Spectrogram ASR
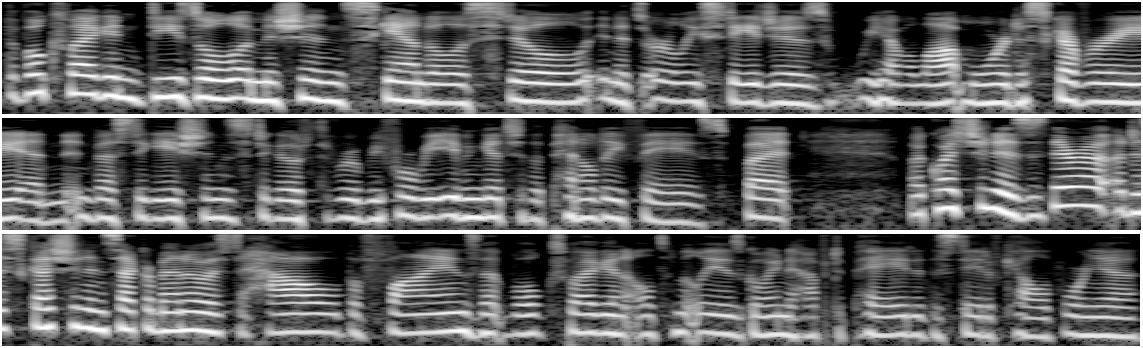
The Volkswagen diesel emissions scandal is still in its early stages. We have a lot more discovery and investigations to go through before we even get to the penalty phase. But my question is Is there a discussion in Sacramento as to how the fines that Volkswagen ultimately is going to have to pay to the state of California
